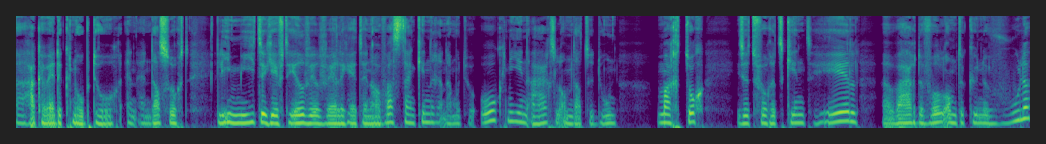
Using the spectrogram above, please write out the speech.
uh, hakken wij de knoop door. En, en dat soort limieten geeft heel veel veiligheid en houvast aan kinderen. En daar moeten we ook niet in aarzelen om dat te doen. Maar toch is het voor het kind heel uh, waardevol om te kunnen voelen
